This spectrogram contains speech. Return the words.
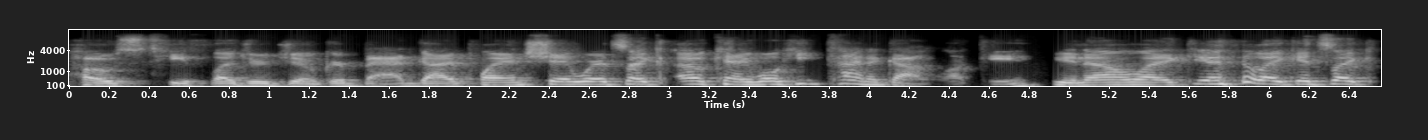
post Heath Ledger Joker bad guy plan shit where it's like okay, well he kind of got lucky, you know, like like it's like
